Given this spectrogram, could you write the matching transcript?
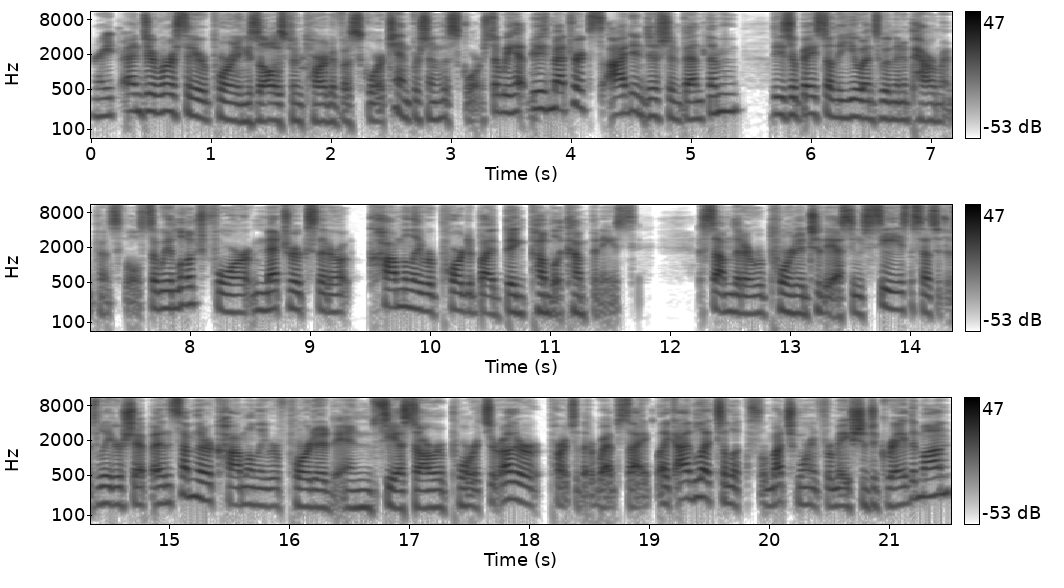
right? And diversity reporting has always been part of a score, 10% of the score. So we have these metrics. I didn't just invent them. These are based on the UN's Women Empowerment Principles. So we looked for metrics that are commonly reported by big public companies some that are reported to the SEC, such as leadership, and some that are commonly reported in CSR reports or other parts of their website. Like I'd like to look for much more information to grade them on,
